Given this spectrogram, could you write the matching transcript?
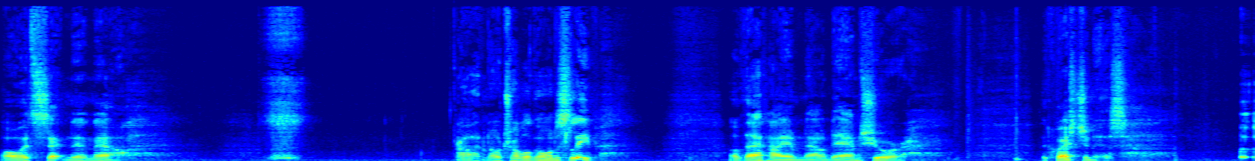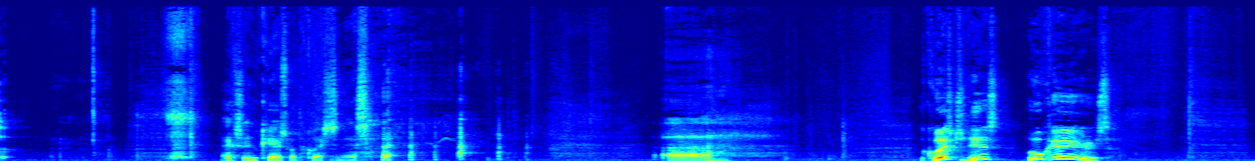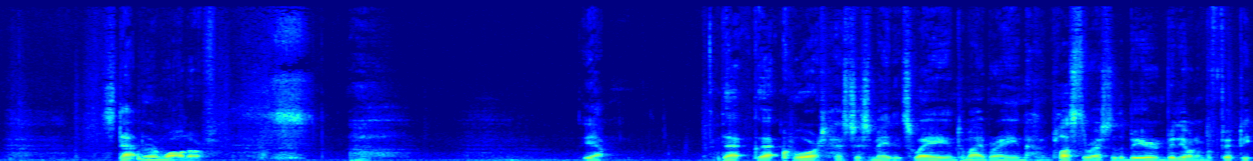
Oh, it's setting in now. I had no trouble going to sleep. Of that I am now damn sure. The question is. Actually, who cares what the question is? uh, the question is, who cares? Statler and Waldorf. Yeah that that quart has just made its way into my brain, plus the rest of the beer and video number fifty.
